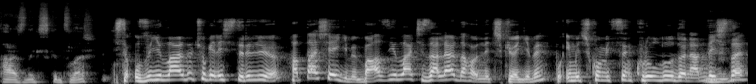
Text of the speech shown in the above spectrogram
tarzındaki sıkıntılar. İşte uzun yıllardır çok eleştiriliyor. Hatta şey gibi bazı yıllar çizerler daha önde çıkıyor gibi. Bu Image Comics'in kurulduğu dönemde Hı hı. işte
